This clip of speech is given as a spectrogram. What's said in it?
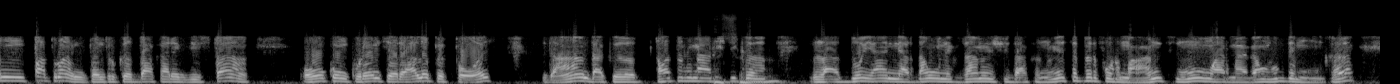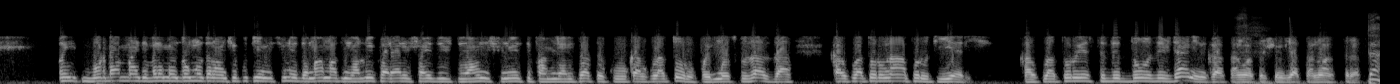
în patru ani, pentru că dacă ar exista o concurență reală pe post, da, dacă toată lumea ar ști că la 2 ani ne-ar da un examen și dacă nu este performant, nu ar mai avea un loc de muncă, Păi vorbeam mai devreme, domnul, de la început emisiune de mama dumnealui care are 60 de ani și nu este familiarizată cu calculatorul. Păi mă scuzați, dar calculatorul n-a apărut ieri. Calculatorul este de 20 de ani în casa noastră și în viața noastră. Da,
